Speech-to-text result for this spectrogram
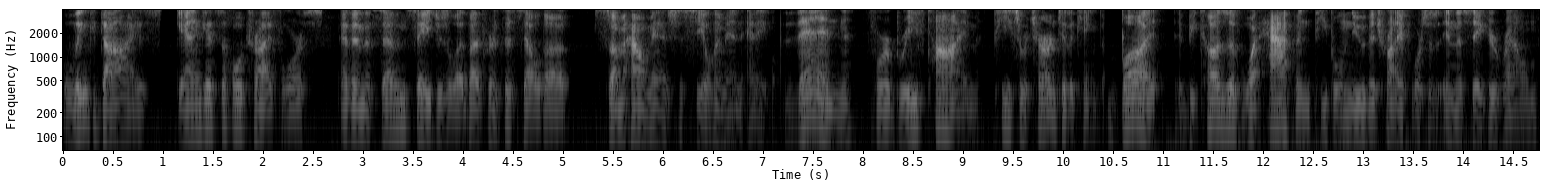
Link dies, Ganon gets the whole Triforce, and then the Seven Sages, led by Princess Zelda, somehow manage to seal him in anyway. Then, for a brief time, peace returned to the kingdom. But because of what happened, people knew the Triforce was in the Sacred Realm.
